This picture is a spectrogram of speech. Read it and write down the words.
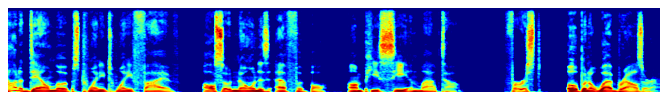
How to download PES 2025, also known as eFootball, on PC and laptop. First, open a web browser.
